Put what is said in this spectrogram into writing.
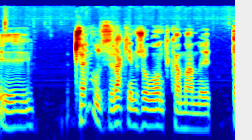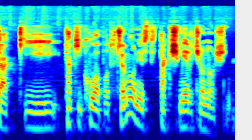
Y, czemu z rakiem żołądka mamy taki, taki kłopot? Czemu on jest tak śmiercionośny?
